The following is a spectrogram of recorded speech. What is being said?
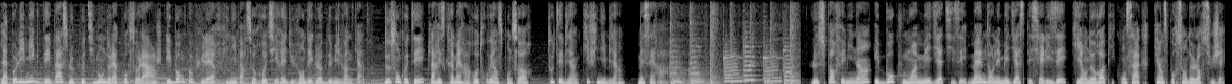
La polémique dépasse le petit monde de la course au large et Banque Populaire finit par se retirer du Vendée Globe 2024. De son côté, Clarisse Crémer a retrouvé un sponsor. Tout est bien qui finit bien, mais c'est rare. Le sport féminin est beaucoup moins médiatisé, même dans les médias spécialisés qui en Europe y consacrent 15% de leur sujet.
